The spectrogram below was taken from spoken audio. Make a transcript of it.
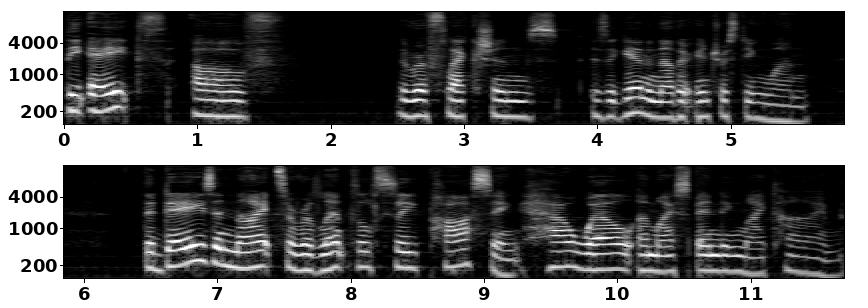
The eighth of the reflections is again another interesting one. The days and nights are relentlessly passing. How well am I spending my time?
